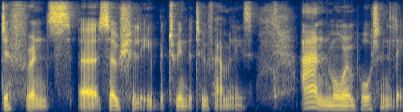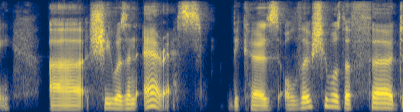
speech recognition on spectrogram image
difference uh, socially between the two families. And more importantly, uh, she was an heiress because although she was the third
